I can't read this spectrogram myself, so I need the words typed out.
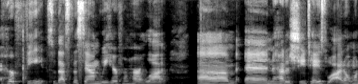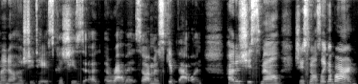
her feet. So that's the sound we hear from her a lot. Um, and how does she taste? Well, I don't want to know how she tastes because she's a, a rabbit. So I'm going to skip that one. How does she smell? She smells like a barn.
